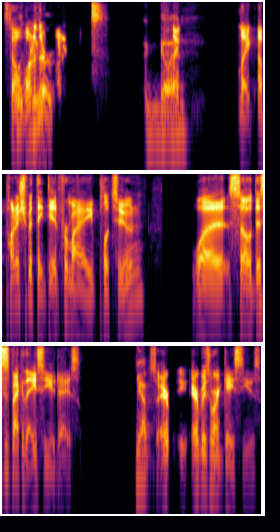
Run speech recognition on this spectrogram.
so Well, one of their were- punishments, uh, Go like- ahead. like a punishment they did for my platoon was so this is back in the ACU days. Yep. So everybody, everybody's wearing GACUs.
